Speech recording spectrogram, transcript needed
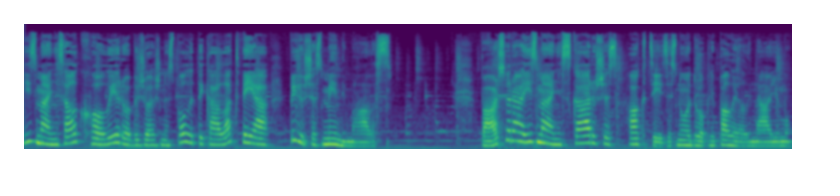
izmaiņas alkohola ierobežošanas politikā Latvijā bijušas minimālas. Pārsvarā izmaiņas skārušas akcijas nodokļu palielinājumu.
